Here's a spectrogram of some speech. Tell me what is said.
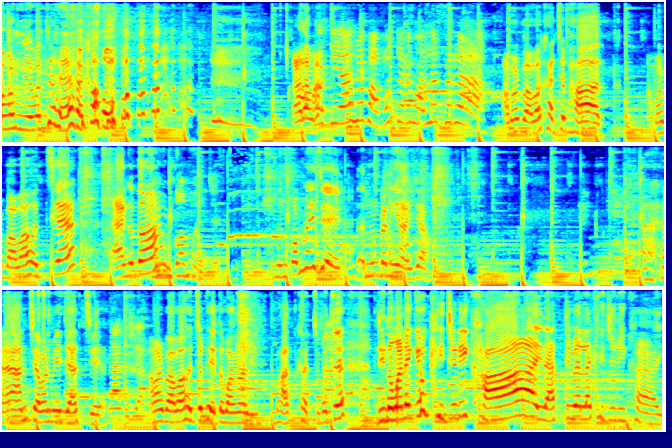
আমার মেয়ে বলছে হ্যাঁ খাও আর আমার আমার বাবা খাচ্ছে ভাত। আমার বাবা হচ্ছে একদম কম হচ্ছে নুন কম হয়েছে? নুনটা নিয়ে আয় যা। হ্যাঁ আনছে আমার মেয়ে যাচ্ছে। আমার বাবা হচ্ছে ভেতো বাঙালি ভাত খাচ্ছে। বলছে দিনো মানে কেউ খিচুড়ি খায় রাত্রিবেলা খিচুড়ি খায়।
